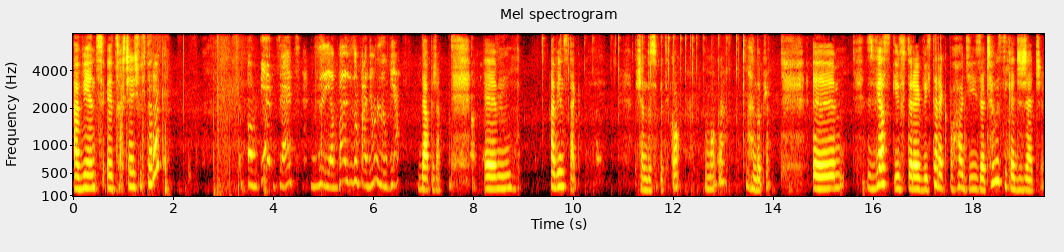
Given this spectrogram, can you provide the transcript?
A więc, y, co chciałeś, Wiktorek? powiedzieć, że ja bardzo panią lubię. Dobrze. Ym, a więc tak. Siądę sobie tylko. Mogę? Dobrze. Ym, z wioski, w której Wiktorek pochodzi, zaczęły znikać rzeczy.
